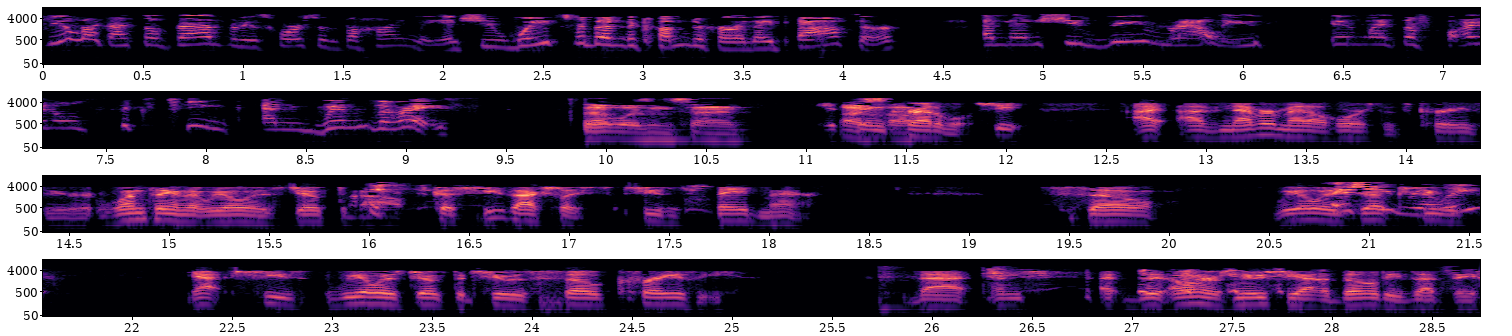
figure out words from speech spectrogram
feel like I feel bad for these horses behind me. And she waits for them to come to her. They pass her. And then she re-rallies in like the final 16th and wins the race. That was insane. It's I saw it. incredible. She, I, I've never met a horse that's crazier. One thing that we always joked about, because she's actually she's a spayed mare, so we always Is joked she was yeah she's we always joked that she was so crazy that and the owners knew she had abilities that they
